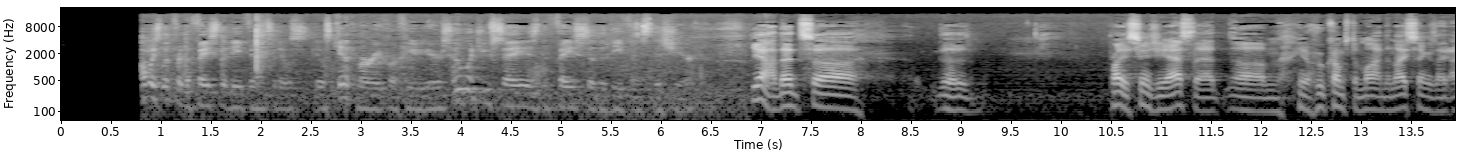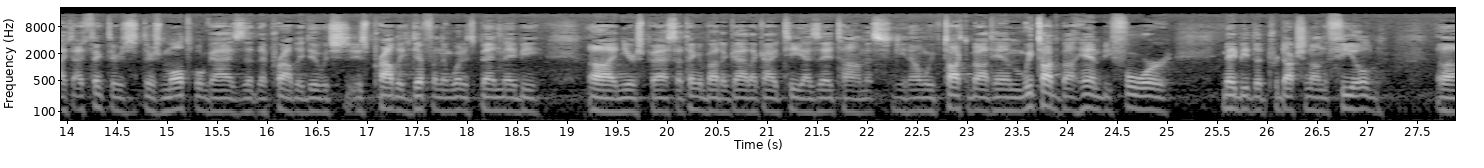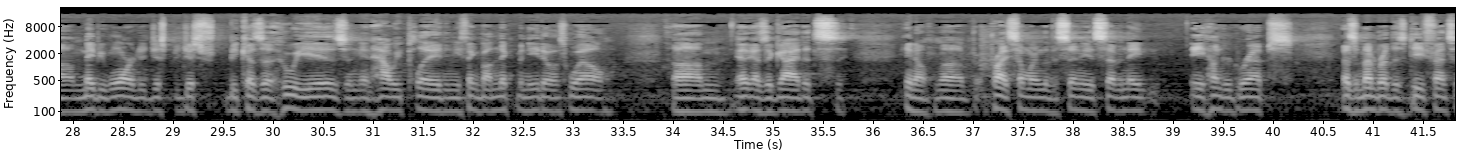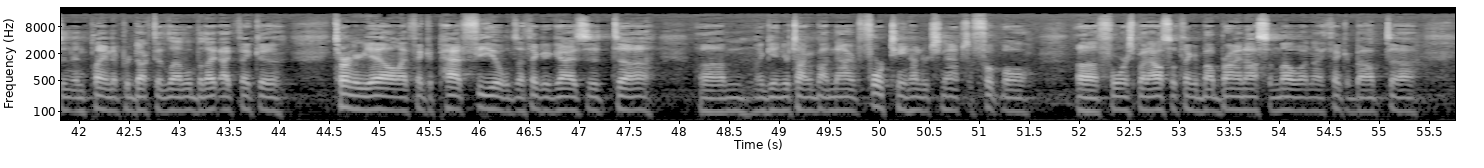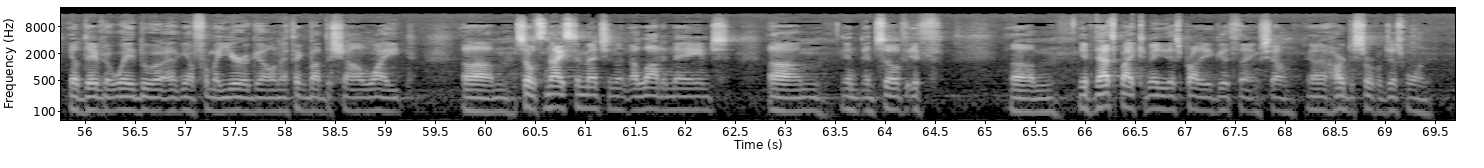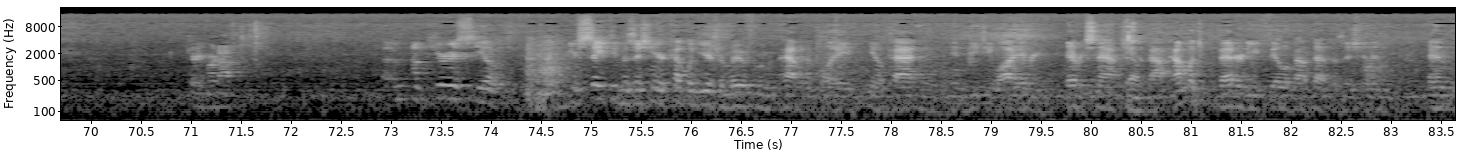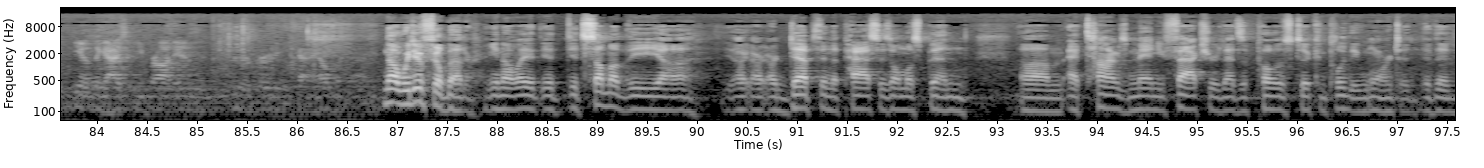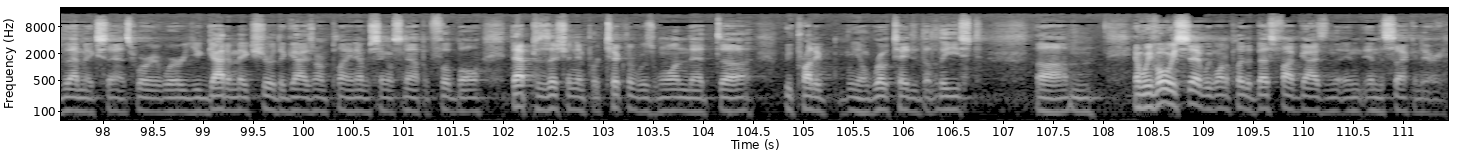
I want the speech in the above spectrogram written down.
I always look for the face of the defense, and it was it was Kenneth Murray for a few years. Who would you say is the face of the defense this year? Yeah, that's uh, the probably as soon as you ask that, um, you know, who comes to mind? The nice thing is I, I think there's there's multiple guys that, that probably do, which is probably different than what it's been maybe uh, in years past. I think about a guy like IT Isaiah Thomas. You know, we've talked about him. We talked about him before maybe the production on the field um, maybe warranted just just because of who he is and, and, how he played. And you think about Nik Bonitto as well um, as a guy that's you know uh, probably somewhere in the vicinity of seven, eight, eight hundred reps as a member of this defense and, and playing at a productive level. But I, I think of Turner Yell, I think of Pat Fields, I think of guys that. Uh, um, again, you're talking about now 1,400 snaps of football uh, for us, but I also think about Brian Asamoah, and I think about uh, you know David Ugwoegbu, uh, you know from a year ago, and I think about DaShaun White. Um, so it's nice to mention a, lot of names, um, and, and, so if if, um, if, that's by committee, that's probably a good thing. So uh, hard to circle just one. Curious, you know, your safety position. You're a couple of years removed from having to play, you know, Pat and, and DTY every every snap, just yeah. about. How much better do you feel about that position, and and you know the guys that you brought in recruiting kind of help with that? No, we do feel better. You know, it, it, it's some of the uh, our, our, depth in the past has almost been um, at times manufactured as opposed to completely warranted. If, if that makes sense, where where you got to make sure the guys aren't playing every single snap of football. That position in particular was one that uh, we probably you know rotated the least. Um, and we've always said we want to play the best five guys in the, in, in the secondary,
